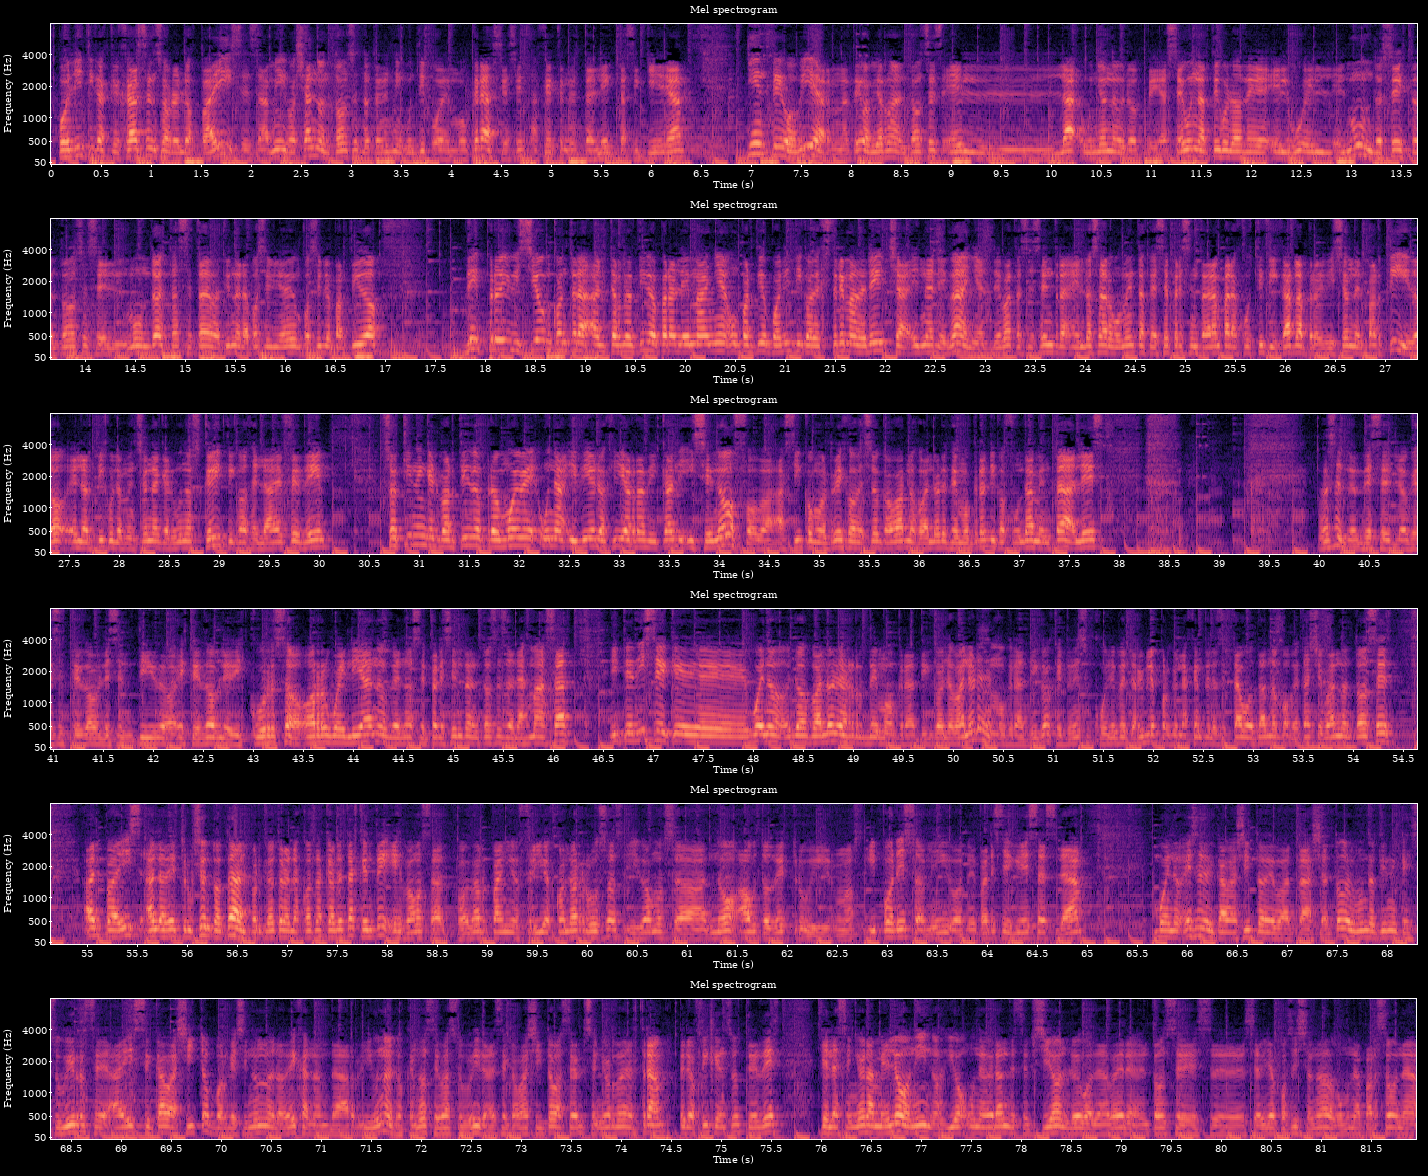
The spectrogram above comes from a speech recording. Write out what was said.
políticas que ejercen sobre los países, amigos. Ya no entonces no tenés ningún tipo de democracia, si esta gente no está electa siquiera. ¿Quién te gobierna? Te gobierna entonces el, la Unión Europea. Según un artículo de el, Mundo es esto, entonces el Mundo está, se está debatiendo la posibilidad de un posible partido de prohibición contra Alternativa para Alemania, un partido político de extrema derecha en Alemania. El debate se centra en los argumentos que se presentarán para justificar la prohibición del partido. El artículo menciona que algunos críticos de la AfD sostienen que el partido promueve una ideología radical y xenófoba, así como el riesgo de socavar los valores democráticos fundamentales. ¿No se entendés lo que es este doble sentido, este doble discurso orwelliano que no se presenta entonces a las masas y te dice que, bueno, los valores democráticos, los valores democráticos que tenés un julepe terrible porque la gente los está votando porque está llevando entonces al país a la destrucción total, porque otra de las cosas que habla esta gente es vamos a poner paños fríos con los rusos y vamos a no autodestruirnos. Y por eso, amigos, me parece que esa es la bueno, ese es el caballito de batalla. Todo el mundo tiene que subirse a ese caballito porque si no, no lo dejan andar. Y uno de los que no se va a subir a ese caballito va a ser el señor Donald Trump. Pero fíjense ustedes que la señora Meloni nos dio una gran decepción luego de haber entonces eh, se había posicionado como una persona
